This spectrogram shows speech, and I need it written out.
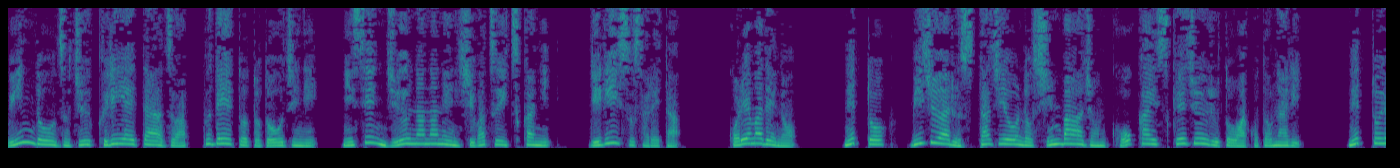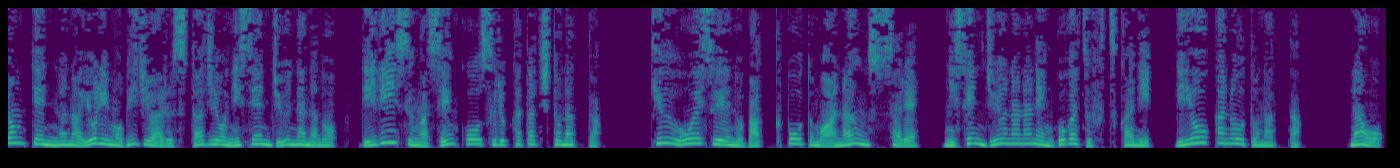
Windows 10 Creators アップデートと同時に2017年4月5日にリリースされた。これまでのネットビジュアルスタジオの新バージョン公開スケジュールとは異なり、ネット4.7よりもビジュアルスタジオ2017のリリースが先行する形となった。QOS へのバックポートもアナウンスされ、2017年5月2日に利用可能となった。なお、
